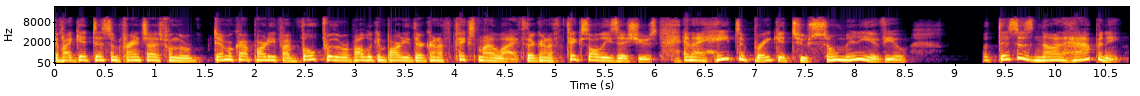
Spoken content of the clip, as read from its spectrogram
if I get disenfranchised from the Democrat party, if I vote for the Republican party, they're going to fix my life. They're going to fix all these issues. And I hate to break it to so many of you, but this is not happening.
